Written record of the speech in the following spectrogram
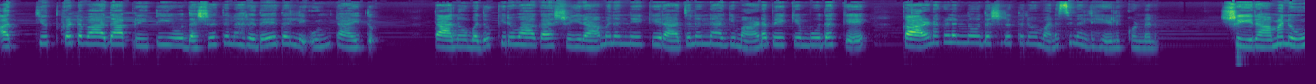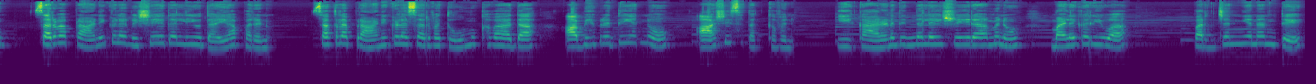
ಅತ್ಯುತ್ಕಟವಾದ ಪ್ರೀತಿಯು ದಶರಥನ ಹೃದಯದಲ್ಲಿ ಉಂಟಾಯಿತು. ತಾನು ಬದುಕಿರುವಾಗ ಶ್ರೀರಾಮನನ್ನೇಕೆ ರಾಜನನ್ನಾಗಿ ಮಾಡಬೇಕೆಂಬುದಕ್ಕೆ ಕಾರಣಗಳನ್ನು ದಶರಥನು ಮನಸ್ಸಿನಲ್ಲಿ ಹೇಳಿಕೊಂಡನು. ಶ್ರೀರಾಮನು ಸರ್ವ ಪ್ರಾಣಿಗಳ ವಿಷಯದಲ್ಲಿಯೂ ದಯಾಪರನು. ಸಕಲ ಪ್ರಾಣಿಗಳ ಸರ್ವತೋಮುಖವಾದ ಅಭಿವೃದ್ಧಿಯನ್ನು ಆಶಿಸತಕ್ಕವನು. ಈ ಕಾರಣದಿಂದಲೇ ಶ್ರೀರಾಮನು ಮಳೆಗರಿಯುವ ಪರ್ಜನ್ಯನಂತೆ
